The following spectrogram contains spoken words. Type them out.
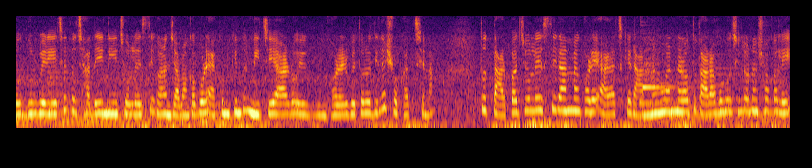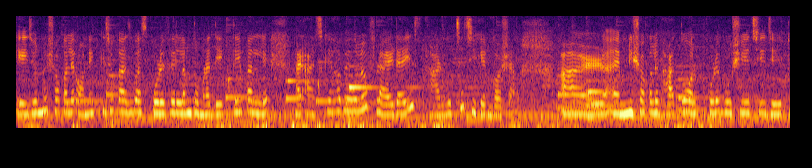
রোদ্দুর বেরিয়েছে, তো ছাদেই নিয়ে চলে এসেছি। কারণ জামা কাপড় এখন কিন্তু নিচে আর ওই ঘরের ভেতরে দিলে শোকাচ্ছে না। তো তারপর চলে এসেছি রান্নাঘরে। আর আজকে রান্না বান্নারও তো তাড়াহুড়ো ছিল না সকালে, এই জন্য সকালে অনেক কিছু কাজবাজ করে ফেললাম, তোমরা দেখতেই পারলে। আর আজকে হবে হলো ফ্রায়েড রাইস আর হচ্ছে চিকেন কষা। আর এমনি সকালে ভাতও অল্প করে বসিয়েছি, যেহেতু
